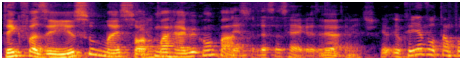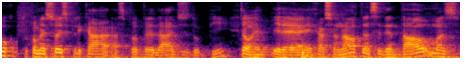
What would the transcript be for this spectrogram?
Tem que fazer isso, mas só com uma régua e compasso. Dentro dessas regras, exatamente. Eu, eu queria voltar um pouco. Tu começou a explicar as propriedades do pi. Então, ele é irracional, transcendental, mas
